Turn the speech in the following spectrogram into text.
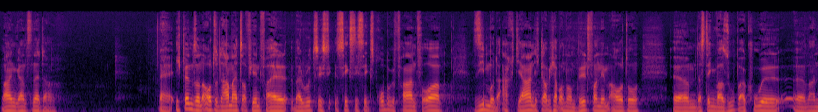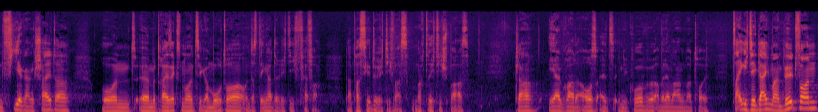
War ein ganz netter. Naja, ich bin so ein Auto damals auf jeden Fall bei Route 66 Probe gefahren vor sieben oder acht Jahren. Ich glaube, ich habe auch noch ein Bild von dem Auto. Ähm, das Ding war super cool, äh, war ein Viergang-Schalter und äh, mit 396er Motor und das Ding hatte richtig Pfeffer. Da passierte richtig was, macht richtig Spaß. Klar, eher geradeaus als in die Kurve, aber der Wagen war toll. Zeige ich dir gleich mal ein Bild von.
